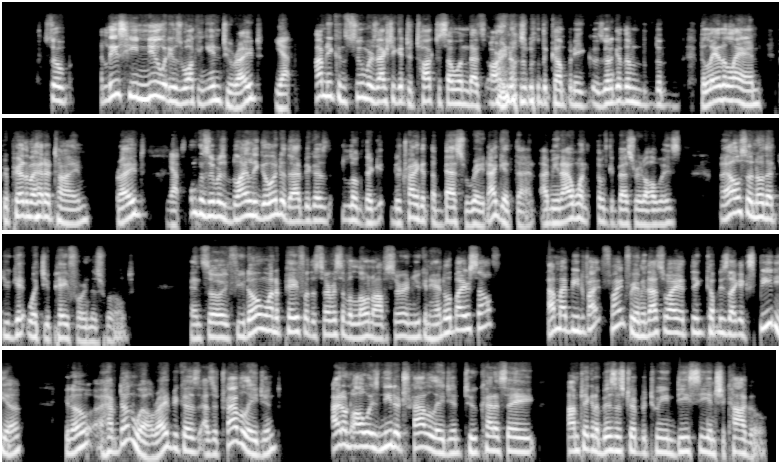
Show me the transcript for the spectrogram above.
So at least he knew what he was walking into, right? Yeah. How many consumers actually get to talk to someone that's already knows the company, who's going to give them the, the lay of the land, prepare them ahead of time, right? Yep. Some consumers blindly go into that because look, they're they're trying to get the best rate. I get that. I mean, I want the best rate always. I also know that you get what you pay for in this world. And so if you don't want to pay for the service of a loan officer and you can handle it by yourself, that might be fine for you. I mean, that's why I think companies like Expedia, you know, have done well, right? Because as a travel agent, I don't always need a travel agent to kind of say, I'm taking a business trip between DC and Chicago.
